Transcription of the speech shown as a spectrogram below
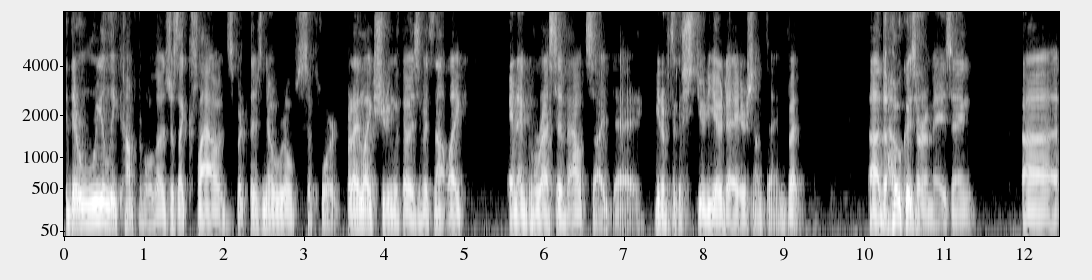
They're really comfortable though. It's just like clouds, but there's no real support. But I like shooting with those if it's not like an aggressive outside day. You know, if it's like a studio day or something. But uh, the Hokas are amazing uh,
